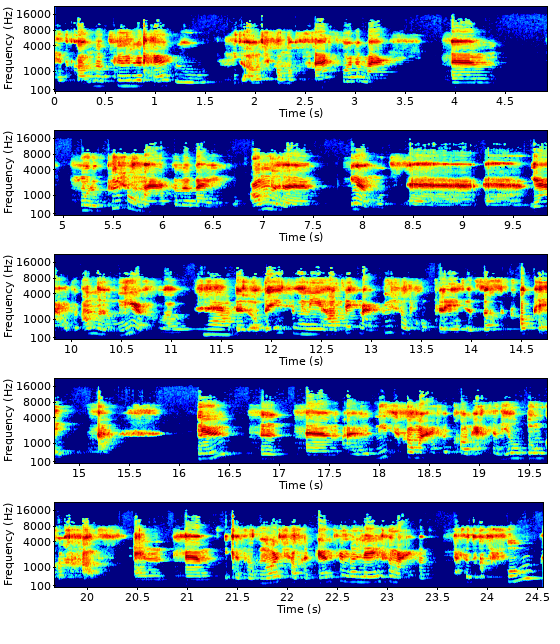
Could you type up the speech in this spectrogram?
het kan natuurlijk, hè, ik bedoel, niet alles kan nog gevraagd worden, maar um, ik moet een puzzel maken waarbij andere moet, uh, uh, ja, op een andere manier gewoon. Ja. Dus op deze manier had ik mijn puzzel compleet. En toen dacht ik, oké, okay, nu, um, uit het niets kwam er eigenlijk gewoon echt een heel donker gat. En um, ik heb dat nooit zo gekend in mijn leven, maar ik had echt het gevoel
